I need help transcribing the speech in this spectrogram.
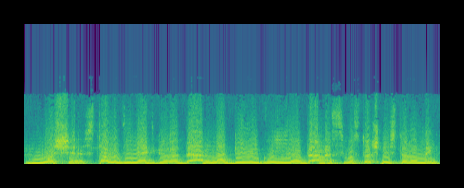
Моше стал отделять города на берегу Иордана с восточной стороны.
